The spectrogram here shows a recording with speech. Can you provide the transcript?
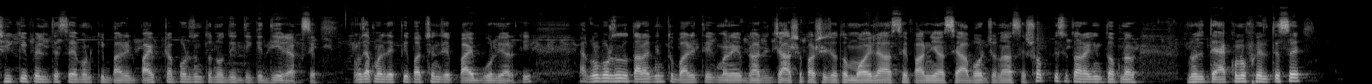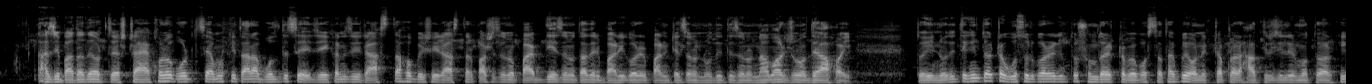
ঠিকই ফেলতেছে এমনকি বাড়ির পাইপটা পর্যন্ত নদীর দিকে দিয়ে রাখছে। যে আপনারা দেখতেই পাচ্ছেন যে পাইপগুলি আর কি, এখন পর্যন্ত তারা কিন্তু বাড়িতে মানে বাড়ির যে আশেপাশে যত ময়লা আছে, পানি আছে, আবর্জনা আছে সব কিছু তারা কিন্তু আপনার নদীতে এখনও ফেলতেছে। কাজে বাধা দেওয়ার চেষ্টা এখনও করছে, এমনকি তারা বলতেছে যে এখানে যে রাস্তা হবে, সেই রাস্তার পাশে যেন পাইপ দিয়ে যেন তাদের বাড়িঘরের পানিটা যেন নদীতে যেন নামার জন্য দেওয়া হয়। তো এই নদীতে কিন্তু একটা গোসল করার কিন্তু সুন্দর একটা ব্যবস্থা থাকবে, অনেকটা আপনার হাতির ঝিলের মতো আর কি।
